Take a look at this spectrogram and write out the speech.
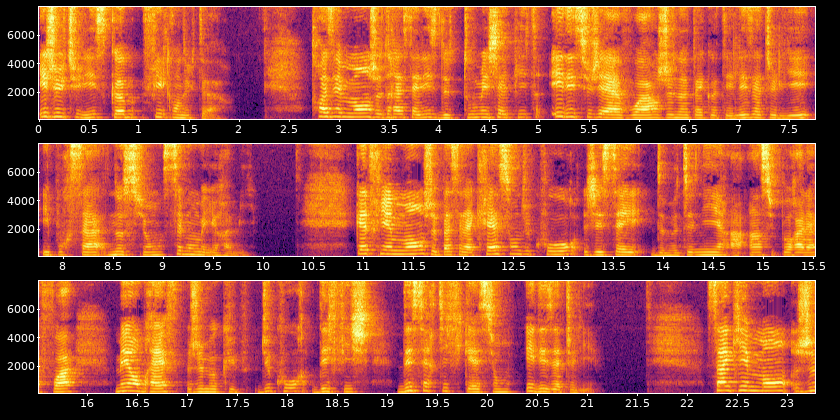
et je l'utilise comme fil conducteur. Troisièmement, je dresse la liste de tous mes chapitres et des sujets à voir. Je note à côté les ateliers et pour ça, Notion, c'est mon meilleur ami. Quatrièmement, je passe à la création du cours. J'essaye de me tenir à un support à la fois, mais en bref, je m'occupe du cours, des fiches, des certifications et des ateliers. Cinquièmement, je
